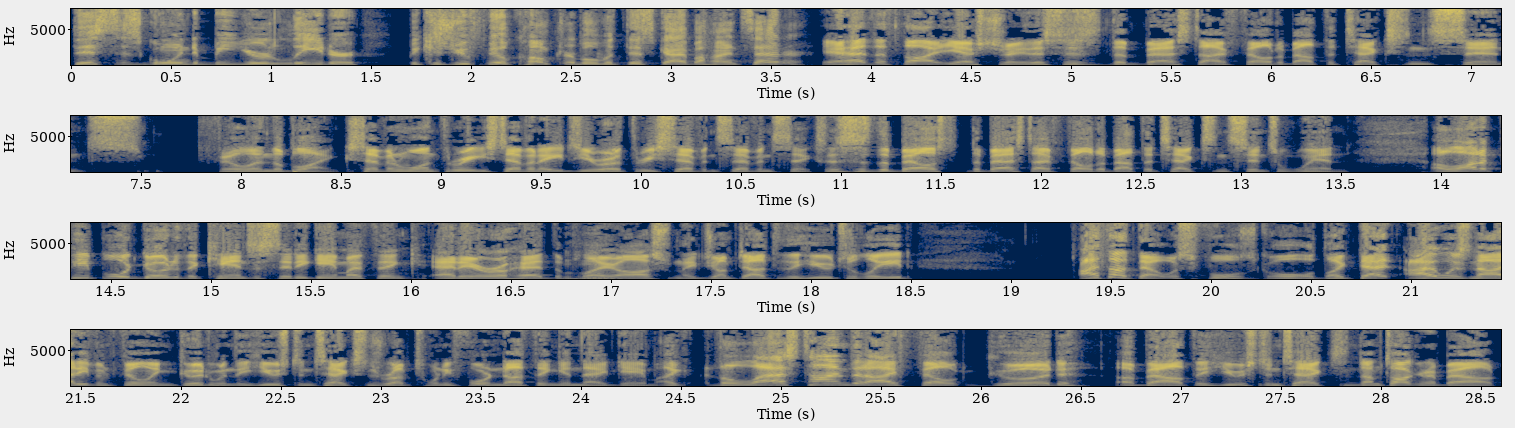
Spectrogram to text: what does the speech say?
this is going to be your leader because you feel comfortable with this guy behind center. Yeah, I had the thought yesterday. This is the best I felt about the Texans since fill in the blank. 713-780-3776 this is the best the best i felt about the texans since when. A lot of people would go to the kansas city game i think at arrowhead the mm-hmm. playoffs when they jumped out to the huge lead. I thought that was fool's gold. Like that, I was not even feeling good when the Houston Texans were up twenty four nothing in that game. Like the last time that I felt good about the Houston Texans, I'm talking about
